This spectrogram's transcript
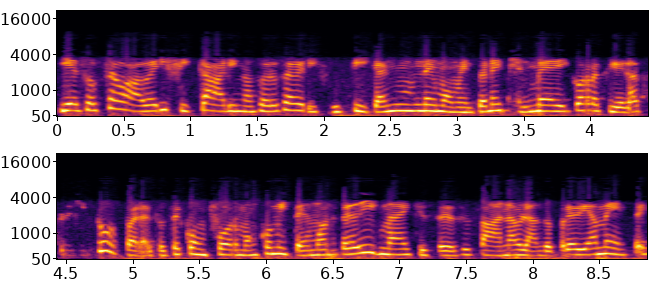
Y eso se va a verificar y no solo se verifica en el momento en el que el médico recibe la solicitud, para eso se conforma un comité de muerte digna de que ustedes estaban hablando previamente,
